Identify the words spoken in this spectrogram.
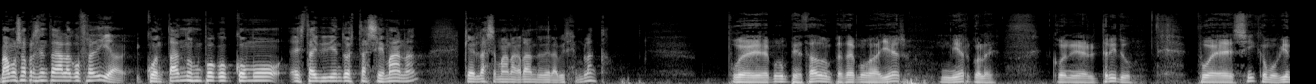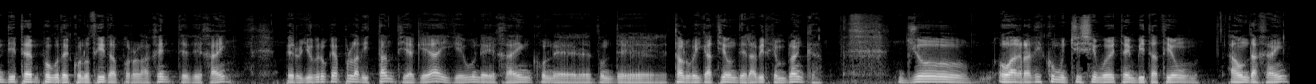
Vamos a presentar a la cofradía. Contadnos un poco cómo estáis viviendo esta semana, que es la Semana Grande de la Virgen Blanca. Pues hemos empezado, empezamos ayer, miércoles, con el tridu. Pues sí, como bien dice, un poco desconocida por la gente de Jaén, pero yo creo que es por la distancia que hay que une Jaén con el, donde está la ubicación de la Virgen Blanca. Yo os agradezco muchísimo esta invitación a Onda Jaén,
